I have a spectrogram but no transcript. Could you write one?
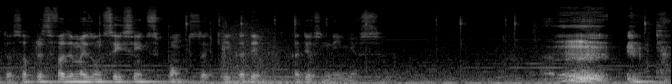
Então só preciso fazer mais uns 600 pontos aqui. Cadê? Cadê os ninhos?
